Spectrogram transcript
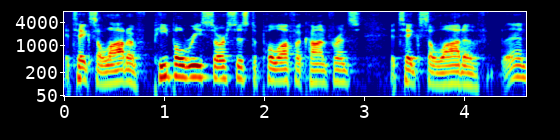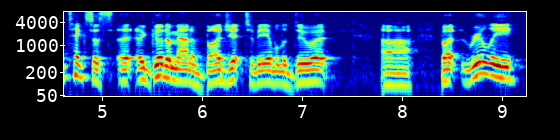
it takes a lot of people resources to pull off a conference. It takes a lot of it takes a, a good amount of budget to be able to do it. Uh, but really,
